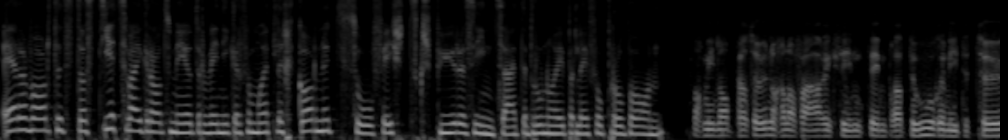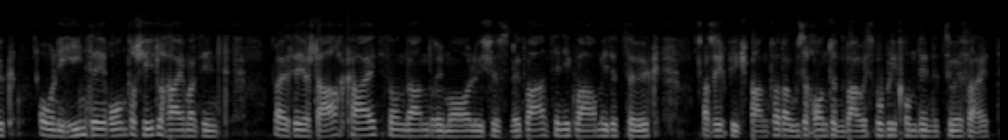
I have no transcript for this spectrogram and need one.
Er erwartet, dass die zwei Grad mehr oder weniger vermutlich gar nicht so fest zu spüren sind, sagt Bruno Eberle von ProBahn. Nach meiner persönlichen Erfahrung sind Temperaturen in den Zügen ohnehin sehr unterschiedlich. Einmal sind es sehr stark geheizt und andere Mal ist es nicht wahnsinnig warm in den Zügen. Also ich bin gespannt, was da rauskommt und was das Publikum dazu sagt.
